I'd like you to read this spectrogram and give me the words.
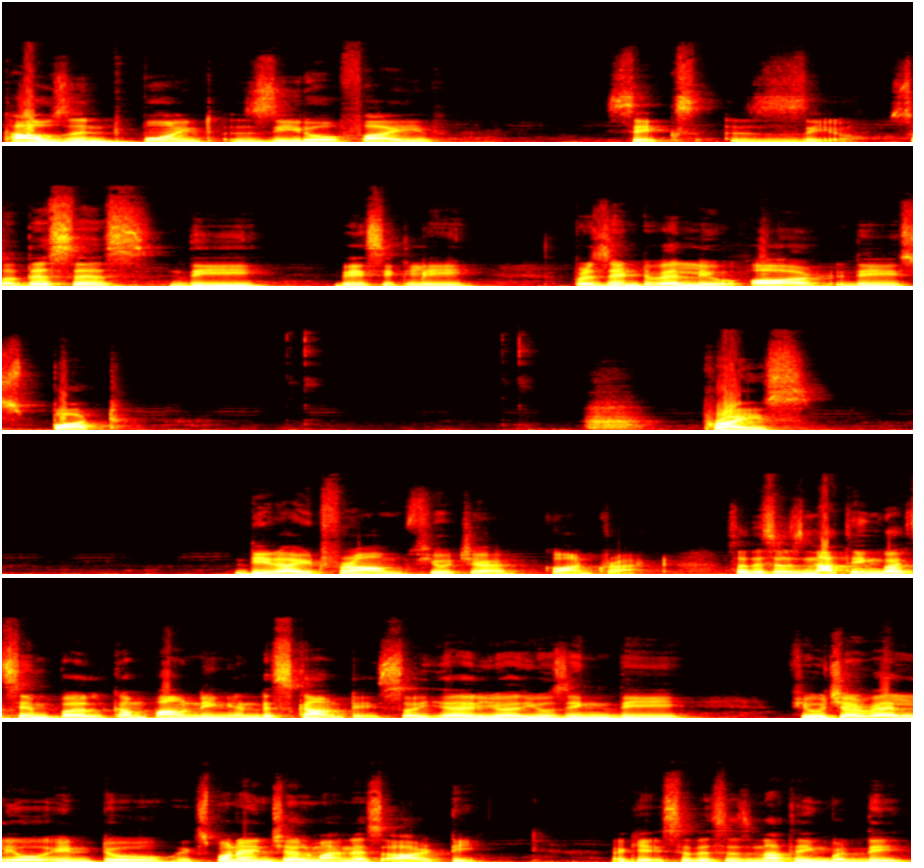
1000.0560. So this is the basically present value or the spot price derived from future contract. So this is nothing but simple compounding and discounting. So here you are using the future value into exponential minus RT. Okay, so this is nothing but the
